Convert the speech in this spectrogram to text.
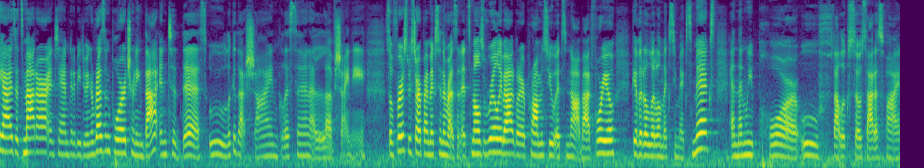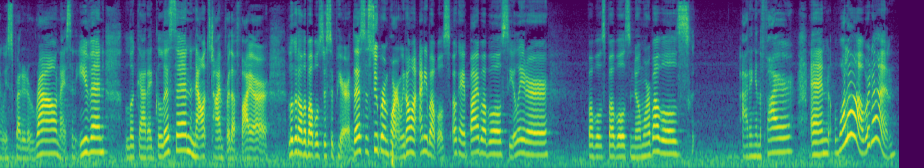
Hey guys, it's Madar, and today I'm going to be doing a resin pour, turning that into this. Ooh, look at that shine, glisten. I love shiny. So first we start by mixing the resin. It smells really bad, but I promise you it's not bad for you. Give it a little mixy mix mix, and then we pour. Oof, that looks so satisfying. We spread it around, nice and even. Look at it glisten, and now it's time for the fire. Look at all the bubbles disappear. This is super important. We don't want any bubbles. Okay, bye bubbles. See you later. Bubbles, bubbles, no more bubbles. Adding in the fire, and voila, we're done.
